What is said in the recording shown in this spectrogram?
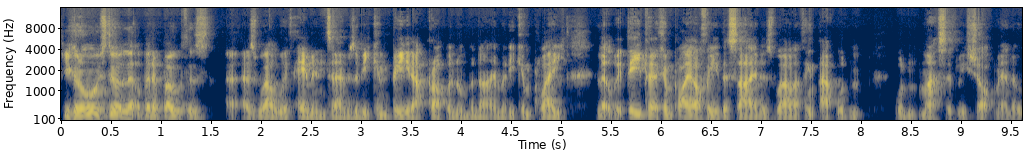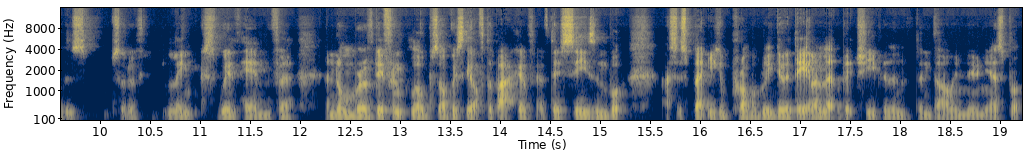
you can almost do a little bit of both as as well with him in terms of he can be that proper number nine, but he can play a little bit deeper, can play off either side as well. I think that wouldn't wouldn't massively shock me. I know there's sort of links with him for a number of different clubs, obviously off the back of, of this season, but I suspect you could probably do a deal a little bit cheaper than than Darwin Nunez, but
